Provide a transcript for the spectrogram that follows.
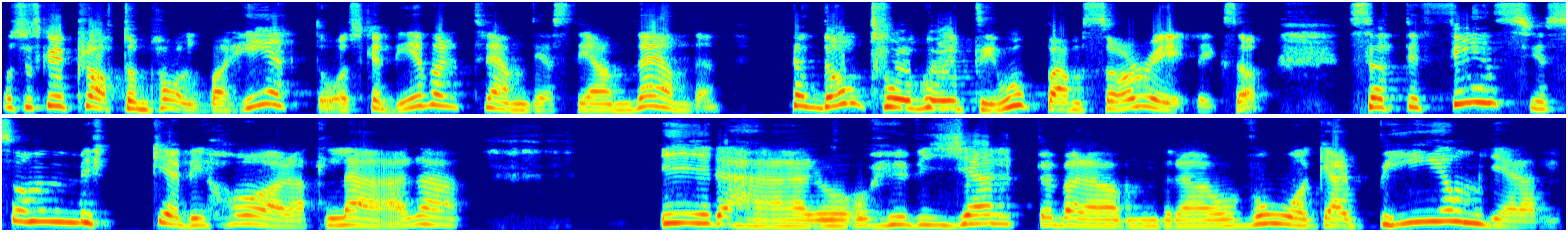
Och så ska vi prata om hållbarhet då. Ska det vara det trendigaste i andra änden? Men de två går inte ihop, I'm sorry. Liksom. Så att det finns ju så mycket vi har att lära i det här och, och hur vi hjälper varandra och vågar be om hjälp.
